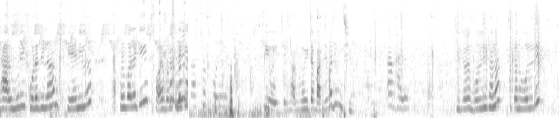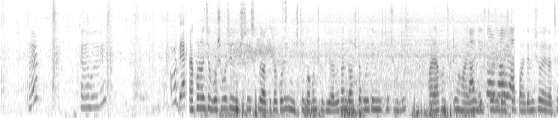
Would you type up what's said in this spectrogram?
ঝালমুড়ি করে দিলাম খেয়ে নিল। এখন বলে কি সবাই বলছে নাকি কি হয়েছে? ঝালমুড়িটা বাজে বানিয়েছি? তুই জোরে বললি কেন? তুই কেন বললি? হ্যাঁ? কেন বললি? এখন হচ্ছে বসে বসে মিষ্টি স্কুলে অপেক্ষা করি মিষ্টি কখন ছুটি হবে? কারণ দশটা কুড়িতে মিষ্টি ছুটি আর এখন ছুটি হয়নি। বৃষ্টি হচ্ছে দশটা পঁয়তাল্লিশ হয়ে গেছে।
